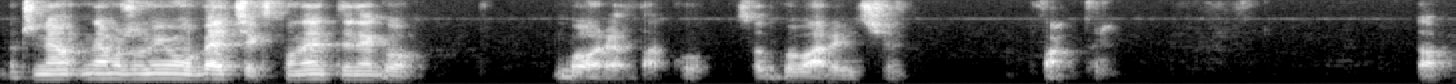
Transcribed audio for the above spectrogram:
Znači ne, ne možemo da imamo veće eksponente nego gore, tako, sa odgovarajuće faktore. Da.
